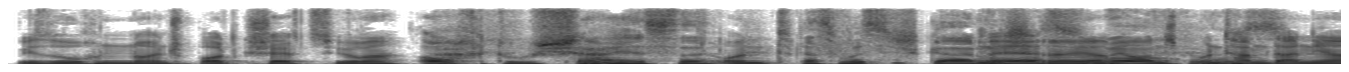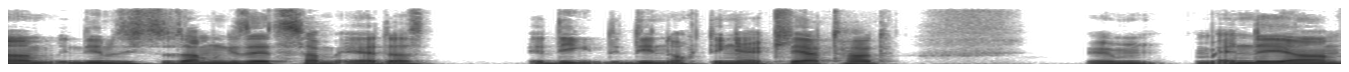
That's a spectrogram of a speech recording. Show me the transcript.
Wir suchen einen neuen Sportgeschäftsführer. Ach du Scheiße. Und, das wusste ich gar nicht. Nee, das ist ja, mir auch nicht und haben dann ja, indem sie sich zusammengesetzt haben, er das, er den- denen auch Dinge erklärt hat, ähm, am Ende ja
